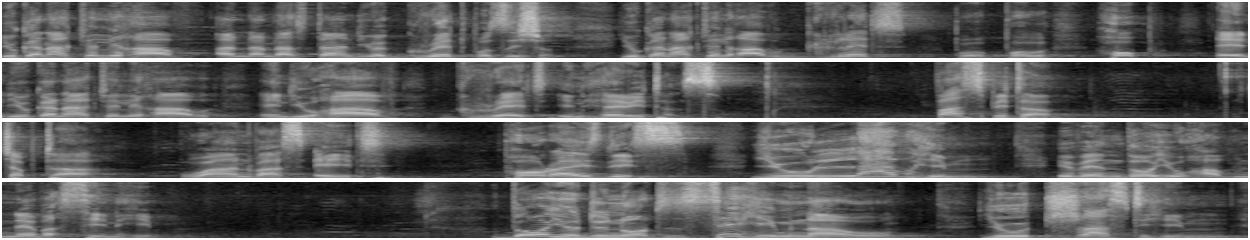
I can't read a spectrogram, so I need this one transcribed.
You can actually have and understand your great position. You can actually have great hope. And you can actually have, and you have great inheritance. First Peter chapter 1, verse 8, Paul writes this You love him even though you have never seen him. Though you do not see him now, you trust him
